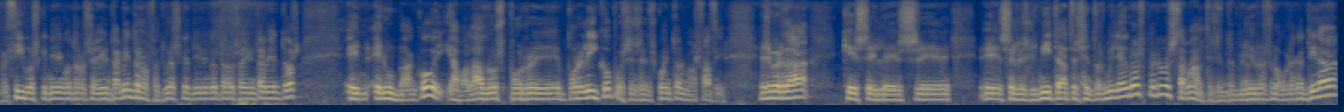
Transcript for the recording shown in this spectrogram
recibos que tienen contra los ayuntamientos, las facturas que tienen contra los ayuntamientos en, un banco y avalados por, eh, por, el ICO, pues ese descuento es más fácil. Es verdad que se les, eh, se les limita a 300.000 euros, pero no está mal, 300.000 euros es una buena cantidad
